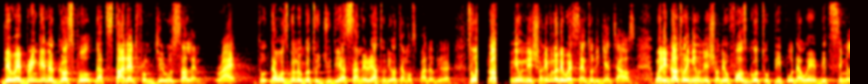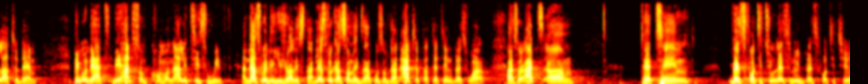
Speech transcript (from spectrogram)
they were bringing a gospel that started from Jerusalem, right? To, that was going to go to Judea, Samaria, to the uttermost part of the earth. So when they got to a new nation, even though they were sent to the Gentiles, when they got to a new nation, they would first go to people that were a bit similar to them, people that they had some commonalities with. And that's where they usually start. Let's look at some examples of that. Acts chapter 13, verse 1. Uh, sorry, Acts um, 13, verse 42. Let's read verse 42.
